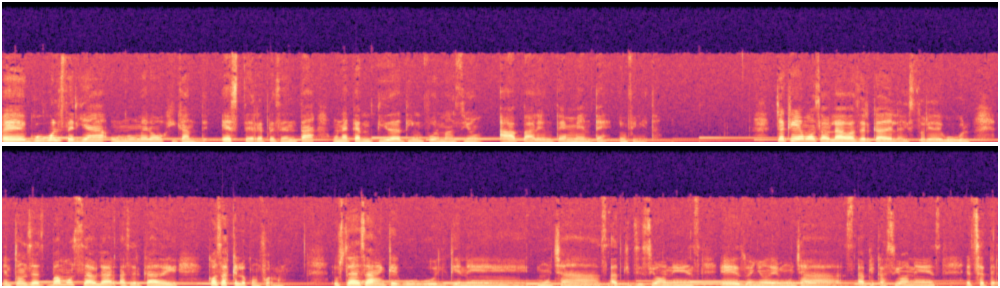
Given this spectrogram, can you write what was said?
Eh, Google sería un número gigante. Este representa una cantidad de información aparentemente infinita. Ya que hemos hablado acerca de la historia de Google, entonces vamos a hablar acerca de cosas que lo conforman. Ustedes saben que Google tiene muchas adquisiciones, es dueño de muchas aplicaciones, etc.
